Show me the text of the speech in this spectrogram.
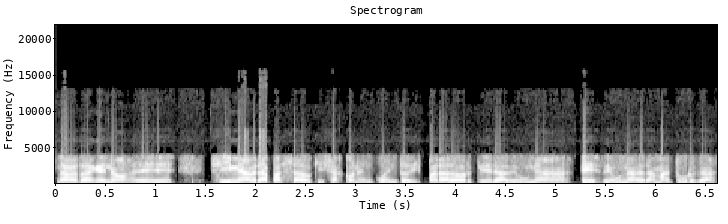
la verdad que no. Eh, sí me habrá pasado quizás con el cuento disparador, que era de una, es de una dramaturga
